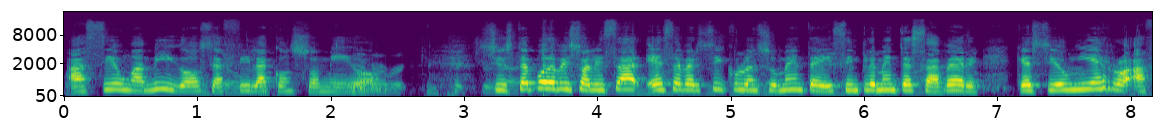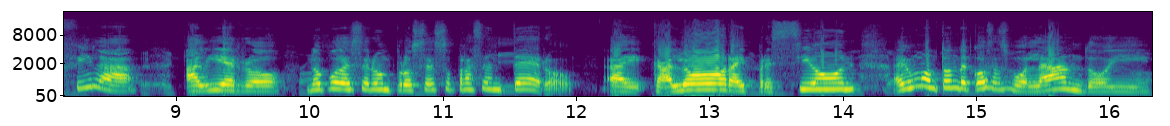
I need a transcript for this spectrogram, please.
así un amigo se afila con su amigo. Si usted puede visualizar ese versículo en su mente y simplemente saber que si un hierro afila al hierro, no puede ser un proceso placentero. Hay calor, hay presión, hay un montón de cosas volando y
